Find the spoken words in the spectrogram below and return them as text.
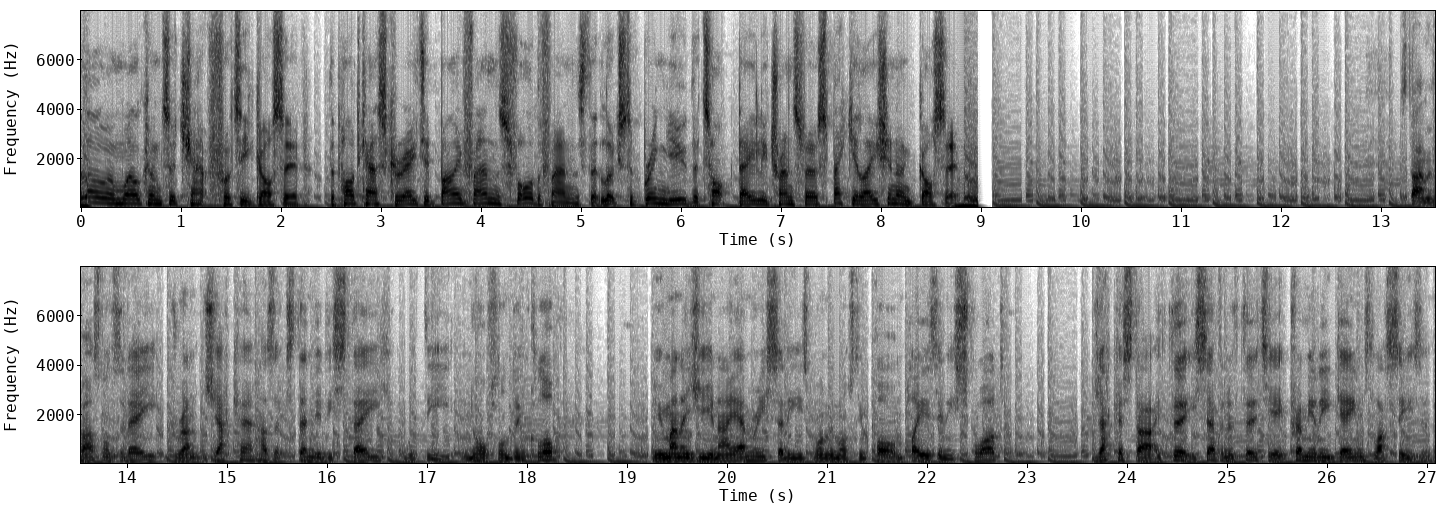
Hello and welcome to Chat Footy Gossip, the podcast created by fans for the fans that looks to bring you the top daily transfer speculation and gossip. Starting with Arsenal today, Granit Xhaka has extended his stay with the North London club. New manager Unai Emery said he's one of the most important players in his squad. Xhaka started 37 of 38 Premier League games last season.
